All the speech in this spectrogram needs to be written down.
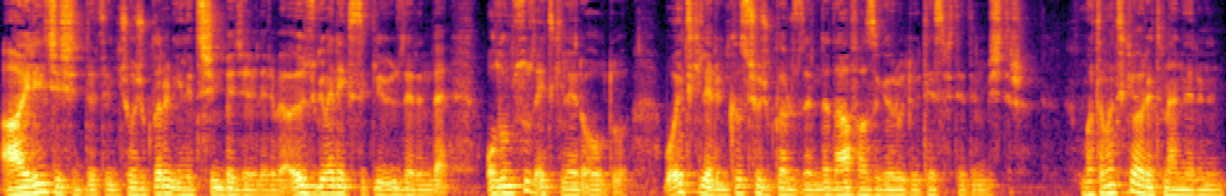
aile içi şiddetin çocukların iletişim becerileri ve özgüven eksikliği üzerinde olumsuz etkileri olduğu, bu etkilerin kız çocuklar üzerinde daha fazla görüldüğü tespit edilmiştir. Matematik öğretmenlerinin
